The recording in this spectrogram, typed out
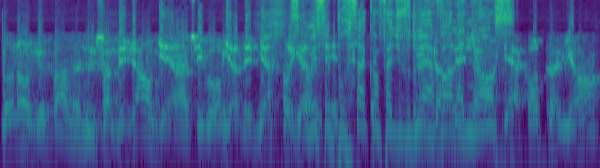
Non, non, je parle. Nous sommes déjà en guerre. Hein. Si vous regardez bien, regardez. Oui, c'est pour ça qu'en fait, je voudrais avoir la nuance. en guerre contre l'Iran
